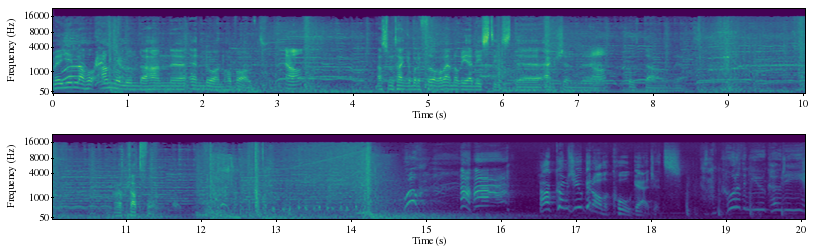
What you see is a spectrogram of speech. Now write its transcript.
Men jag gillar hur annorlunda han eh, ändå har valt. Ja. Alltså med tanke på det förra var ändå realistiskt eh, action, eh, Ja. skjuta och. Ja, plattform. Comes you get all the cool gadgets? Because I'm cooler than you, Cody.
